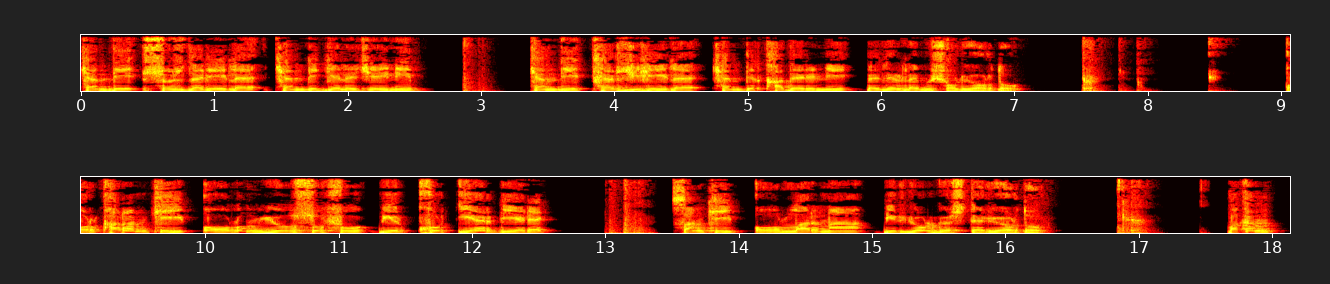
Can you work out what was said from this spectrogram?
kendi sözleriyle kendi geleceğini, kendi tercihiyle kendi kaderini belirlemiş oluyordu. Korkarım ki oğlum Yusuf'u bir kurt yer diyerek sanki oğullarına bir yol gösteriyordu. Bakın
